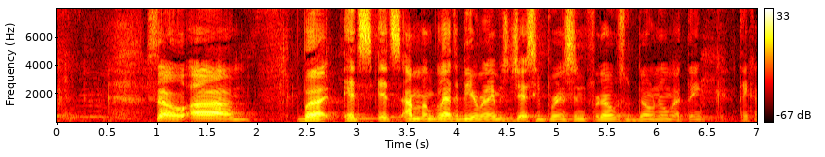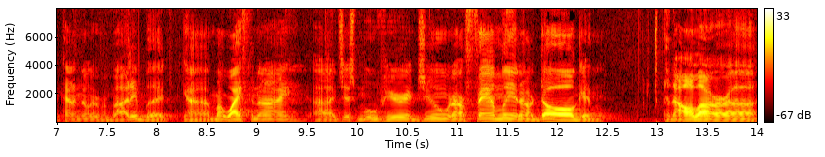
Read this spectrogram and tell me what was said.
so, um, but it's it's. I'm, I'm, glad to be here. My name is Jesse Brinson. For those who don't know me, I think I think I kind of know everybody. But uh, my wife and I uh, just moved here in June with our family and our dog and and all our uh,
